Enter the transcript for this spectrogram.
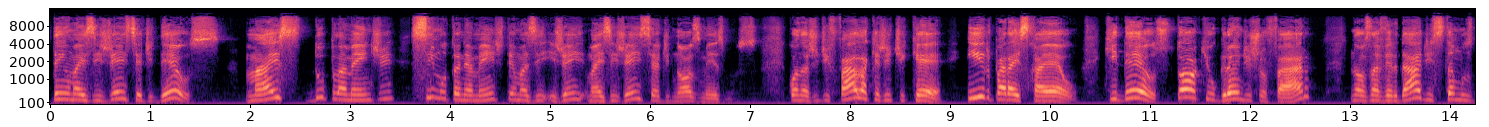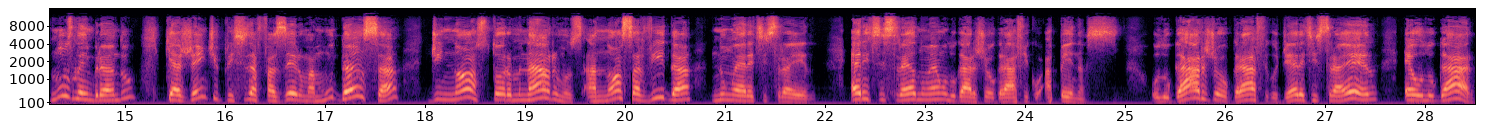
tem uma exigência de Deus mas duplamente, simultaneamente, tem uma exigência de nós mesmos. Quando a gente fala que a gente quer ir para Israel, que Deus toque o grande chofar, nós, na verdade, estamos nos lembrando que a gente precisa fazer uma mudança de nós tornarmos a nossa vida num Eretz Israel. Eretz Israel não é um lugar geográfico apenas. O lugar geográfico de Eretz Israel é o lugar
